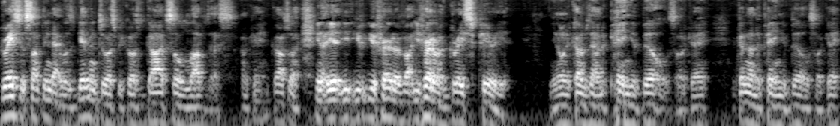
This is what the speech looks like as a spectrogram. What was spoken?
grace is something that was given to us because God so loved us. Okay, God so you know you, you've heard of you've heard of a grace period. You know, when it comes down to paying your bills. Okay, comes down to paying your bills, okay?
